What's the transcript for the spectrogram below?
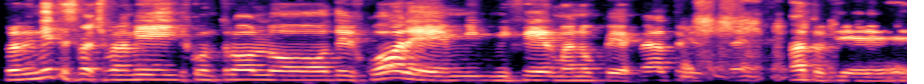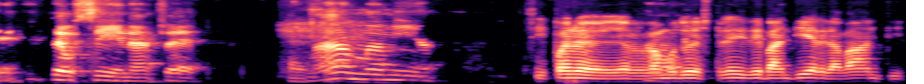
probabilmente se facevano a me il controllo del cuore mi, mi fermano per altro che, altro che Teosena, cioè, eh, mamma mia. Sì, poi noi avevamo no. due splendide bandiere davanti.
